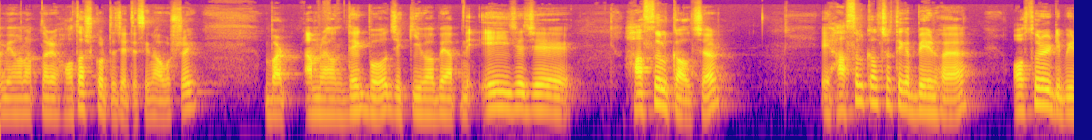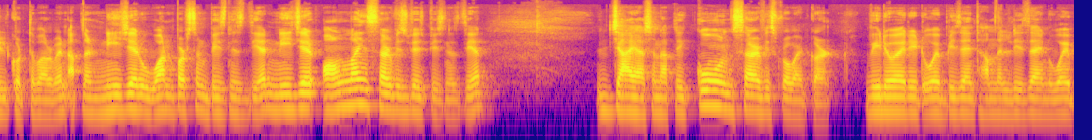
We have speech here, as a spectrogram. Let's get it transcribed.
আমি এখন আপনার হতাশ করতে চাইতেছি না অবশ্যই বাট আমরা এখন দেখব যে কীভাবে আপনি এই যে যে হাসল কালচার এই হাসল কালচার থেকে বের হয়ে অথরিটি বিল্ড করতে পারবেন আপনার নিজের ওয়ান পার্সেন্ট বিজনেস দিয়ে, নিজের অনলাইন সার্ভিস বেস বিজনেস দিয়ে যাই আসেন আপনি কোন সার্ভিস প্রোভাইড করেন। Video edit web design thumbnail design web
